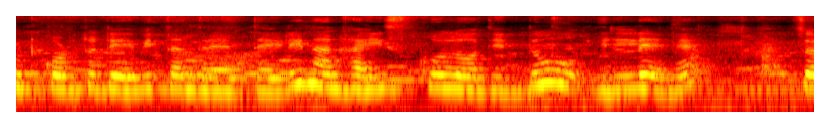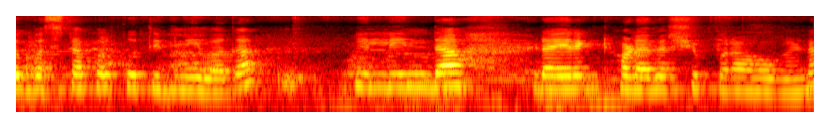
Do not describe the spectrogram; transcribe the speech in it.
ಬಿಟ್ಕೊಡ್ತು ದೇವಿ ತಂದ್ರೆ ಅಂತ ಹೇಳಿ ನಾನು ಹೈಸ್ಕೂಲ್ ಓದಿದ್ದು ಇಲ್ಲೇ ಸೊ ಬಸ್ ಸ್ಟಾಪಲ್ಲಿ ಕೂತಿದ್ದೀನಿ ಇವಾಗ. ಇಲ್ಲಿಂದ ಡೈರೆಕ್ಟ್ ಹೊಳೆನರಸೀಪುರ ಹೋಗೋಣ.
